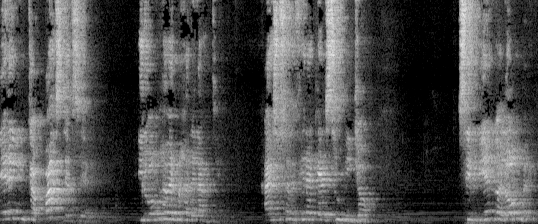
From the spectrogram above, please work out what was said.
eran incapaces de hacer. Y lo vamos a ver más adelante. A eso se refiere a que él se humilló, sirviendo al hombre.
